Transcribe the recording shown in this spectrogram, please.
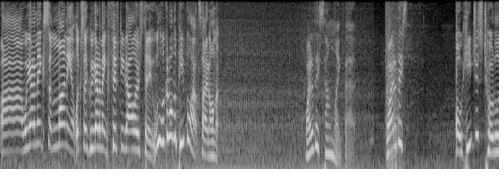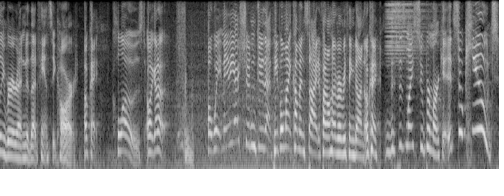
Uh, we gotta make some money. It looks like we gotta make fifty dollars today. Ooh, look at all the people outside on it. Why do they sound like that? Why do they? Oh, he just totally rear-ended that fancy car. Okay, closed. Oh, I gotta... Oh, wait, maybe I shouldn't do that. People might come inside if I don't have everything done. Okay, this is my supermarket. It's so cute!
